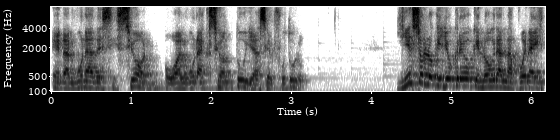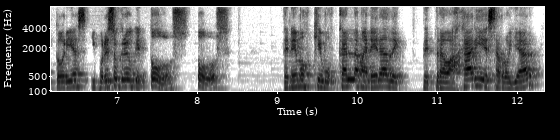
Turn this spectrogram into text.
en alguna decisión o alguna acción tuya hacia el futuro. Y eso es lo que yo creo que logran las buenas historias y por eso creo que todos, todos, tenemos que buscar la manera de, trabajar y desarrollar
